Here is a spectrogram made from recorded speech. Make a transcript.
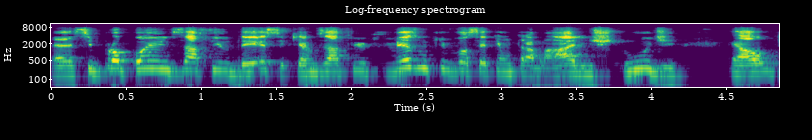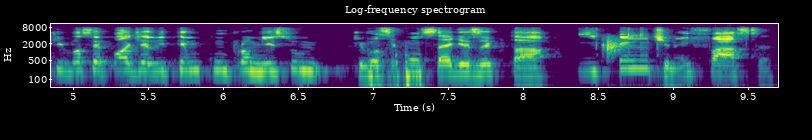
É, se propõe um desafio desse, que é um desafio que, mesmo que você tenha um trabalho, estude, é algo que você pode ali ter um compromisso que você consegue executar. E tente, né? E faça.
